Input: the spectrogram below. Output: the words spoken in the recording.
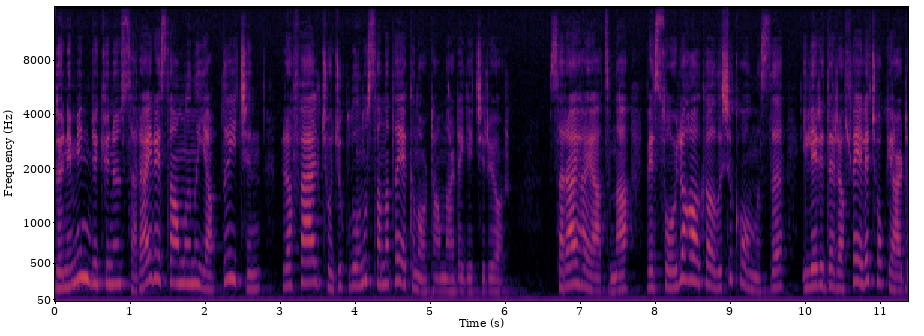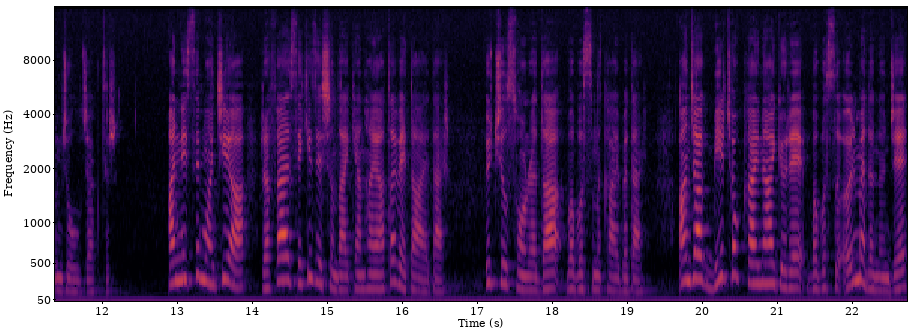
dönemin dükünün saray ressamlığını yaptığı için Rafael çocukluğunu sanata yakın ortamlarda geçiriyor. Saray hayatına ve soylu halka alışık olması ileride Rafael'e çok yardımcı olacaktır. Annesi Magia, Rafael 8 yaşındayken hayata veda eder. 3 yıl sonra da babasını kaybeder. Ancak birçok kaynağa göre babası ölmeden önce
